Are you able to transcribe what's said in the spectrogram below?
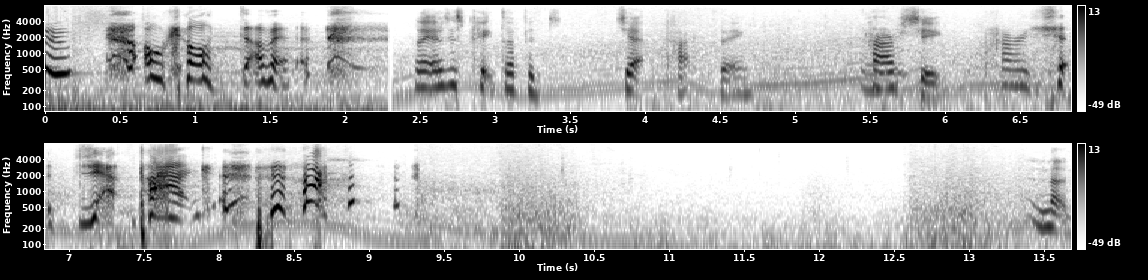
No! Oh god damn it! I think I just picked up a jetpack thing. Parachute. Parachute jetpack! That,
